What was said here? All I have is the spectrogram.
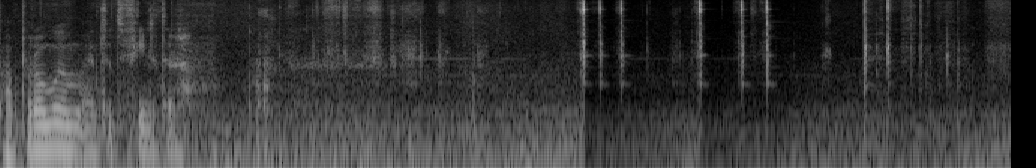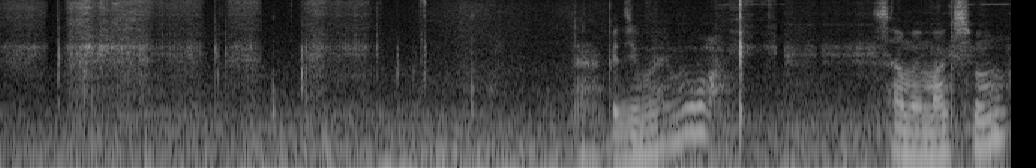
попробуем этот фильтр. Так одеваем его. Самый максимум.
